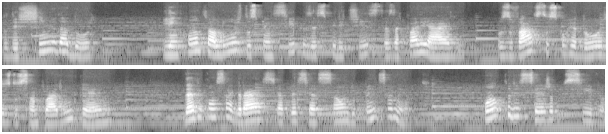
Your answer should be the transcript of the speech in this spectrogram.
do destino e da dor e encontra a luz dos princípios espiritistas a clarear-lhe os vastos corredores do santuário interno, deve consagrar-se à apreciação do pensamento, quanto lhe seja possível,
